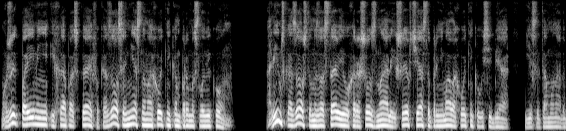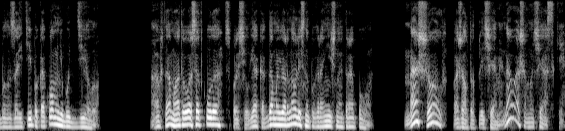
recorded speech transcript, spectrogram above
Мужик по имени Ихап Аскаев оказался местным охотником-промысловиком. Алим сказал, что на заставе его хорошо знали, и шеф часто принимал охотника у себя, если тому надо было зайти по какому-нибудь делу. «Автомат у вас откуда?» — спросил я, когда мы вернулись на пограничную тропу. «Нашел», — пожал тот плечами, — «на вашем участке.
